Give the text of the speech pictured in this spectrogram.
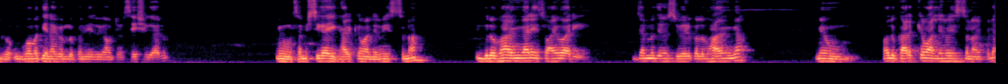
గో- గోమతి నగర్లో కన్వీనర్గా ఉంటారు శేషు గారు. మేము సమిష్టిగా ఈ కార్యక్రమాలు నిర్వహిస్తున్నాం. ఇందులో భాగంగానే స్వామివారి జన్మదినోత్సవ వేడుకల్లో భాగంగా మేము పలు కార్యక్రమాలు నిర్వహిస్తున్నాం ఇక్కడ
